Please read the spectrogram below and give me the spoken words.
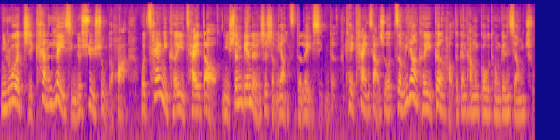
你如果只看类型的叙述的话，我猜你可以猜到你身边的人是什么样子的类型的，可以看一下说怎么样可以更好的跟他们沟通跟相处。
